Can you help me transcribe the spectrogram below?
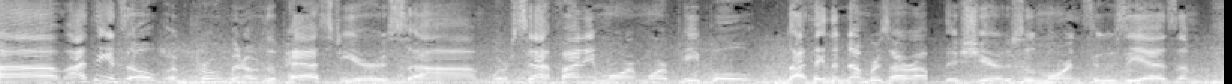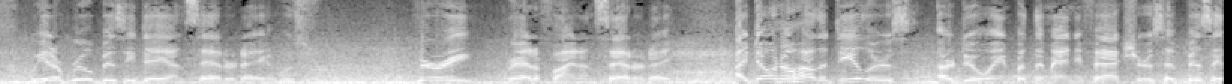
Um, I think it's an improvement over the past years. Um, we're finding more and more people. I think the numbers are up this year. There's more enthusiasm. We had a real busy day on Saturday. It was very gratifying on Saturday. I don't know how the dealers are doing, but the manufacturers have busy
